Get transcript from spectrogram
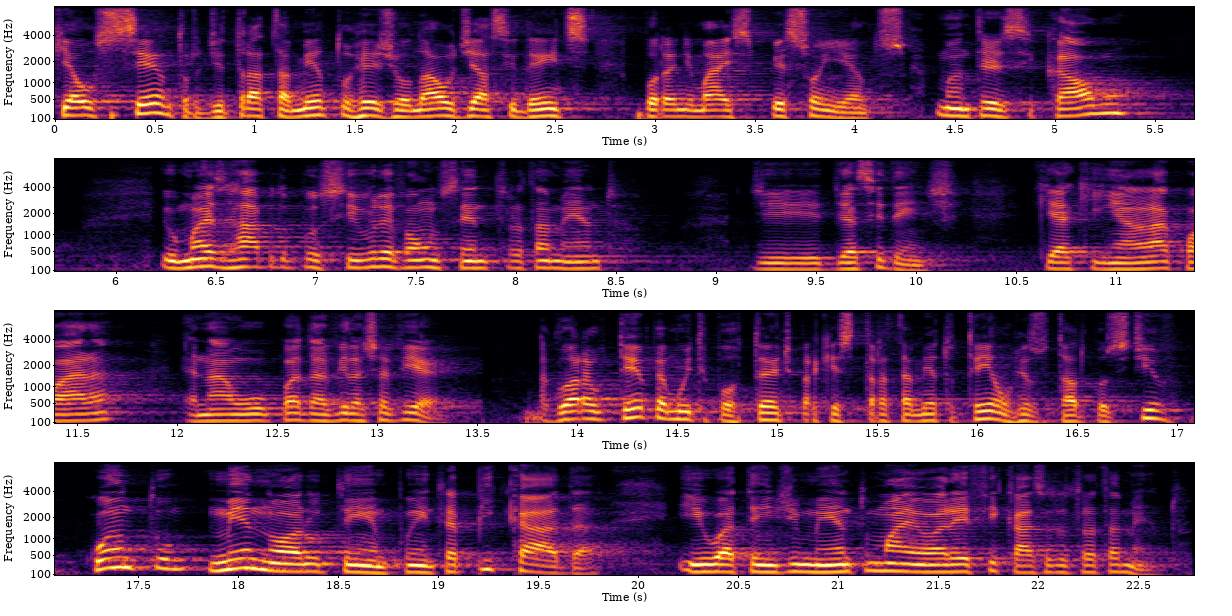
que é o Centro de Tratamento Regional de Acidentes por Animais Peçonhentos. Manter-se calmo e o mais rápido possível levar um centro de tratamento de, de acidente, que aqui em Araraquara é na UPA da Vila Xavier. Agora, o tempo é muito importante para que esse tratamento tenha um resultado positivo? Quanto menor o tempo entre a picada e o atendimento, maior a eficácia do tratamento.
